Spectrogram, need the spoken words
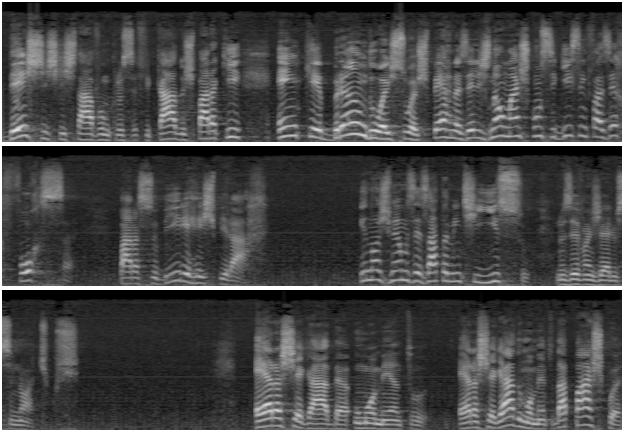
destes que estavam crucificados, para que, em quebrando as suas pernas, eles não mais conseguissem fazer força para subir e respirar. E nós vemos exatamente isso nos evangelhos sinóticos. Era chegada o momento era chegado o momento da Páscoa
